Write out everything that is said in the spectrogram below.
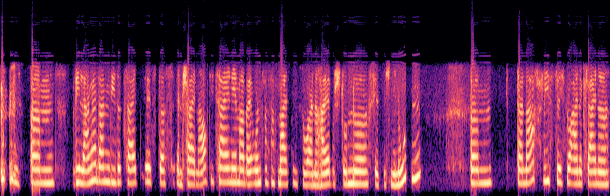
ähm, wie lange dann diese Zeit ist, das entscheiden auch die Teilnehmer. Bei uns ist es meistens so eine halbe Stunde, 40 Minuten. Ähm, danach schließt sich so eine kleine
